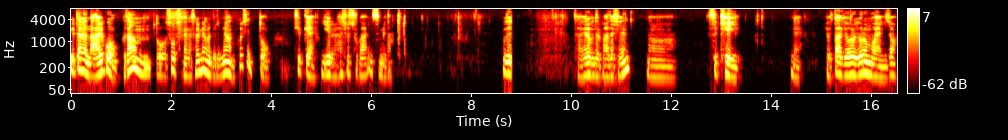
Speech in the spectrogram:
일단은 알고 그 다음 또 수업 시간에 설명을 드리면 훨씬 또 쉽게 이해를 하실 수가 있습니다. 근데 자 여러분들 받으신 어, 스케일. 네. 요 딱 요, 요런 모양이죠.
